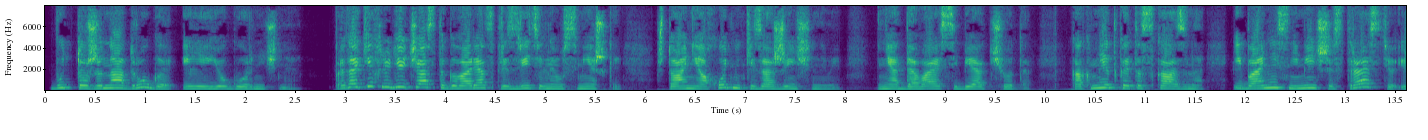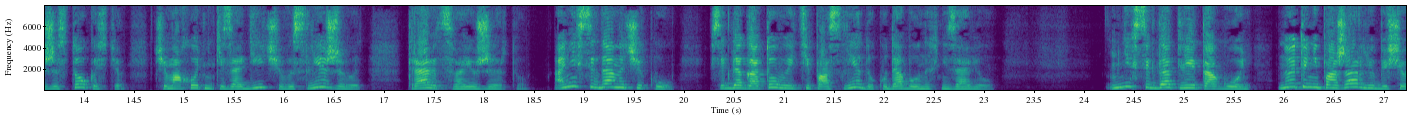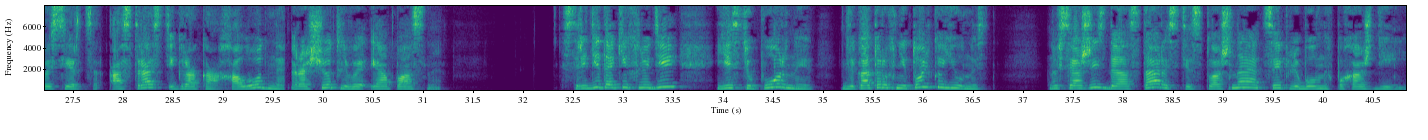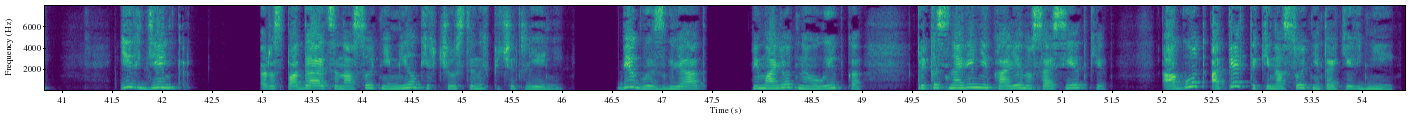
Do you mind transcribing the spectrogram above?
будь то жена друга или ее горничная. Про таких людей часто говорят с презрительной усмешкой, что они охотники за женщинами, не отдавая себе отчета. Как метко это сказано, ибо они с не меньшей страстью и жестокостью, чем охотники за дичью, выслеживают, травят свою жертву. Они всегда на чеку, всегда готовы идти по следу, куда бы он их ни завел. У них всегда тлеет огонь, но это не пожар любящего сердца, а страсть игрока, холодная, расчетливая и опасная. Среди таких людей есть упорные, для которых не только юность, но вся жизнь до старости сплошная цепь любовных похождений. Их день распадается на сотни мелких чувственных впечатлений. Беглый взгляд, мимолетная улыбка, прикосновение к колену соседки, а год опять-таки на сотни таких дней.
